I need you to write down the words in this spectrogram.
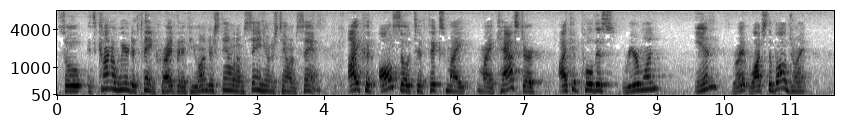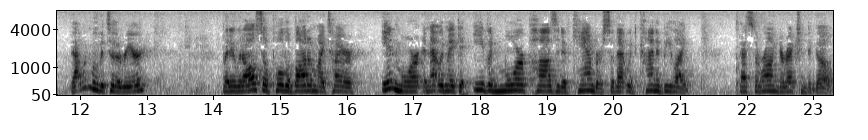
So it's kind of weird to think, right? But if you understand what I'm saying, you understand what I'm saying. I could also, to fix my, my caster, I could pull this rear one in, right? Watch the ball joint. That would move it to the rear. But it would also pull the bottom of my tire in more, and that would make it even more positive camber. So that would kind of be like, that's the wrong direction to go.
